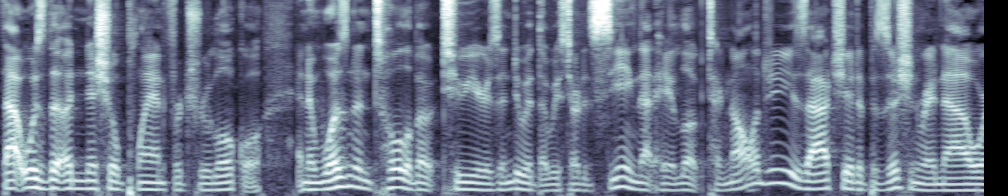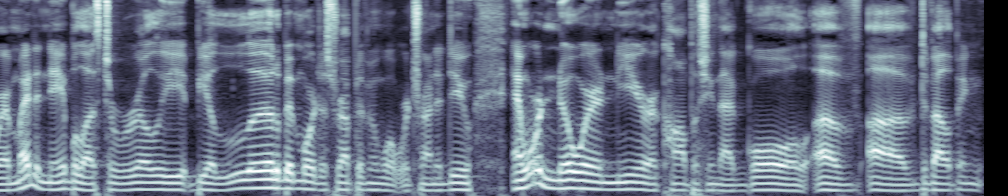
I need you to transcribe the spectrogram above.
that was the initial plan for TruLocal, and it wasn't until about two years into it that we started seeing that hey, look, technology is actually at a position right now where it might enable us to really be a little bit more disruptive in what we're trying to do, and we're nowhere near accomplishing that goal of of developing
